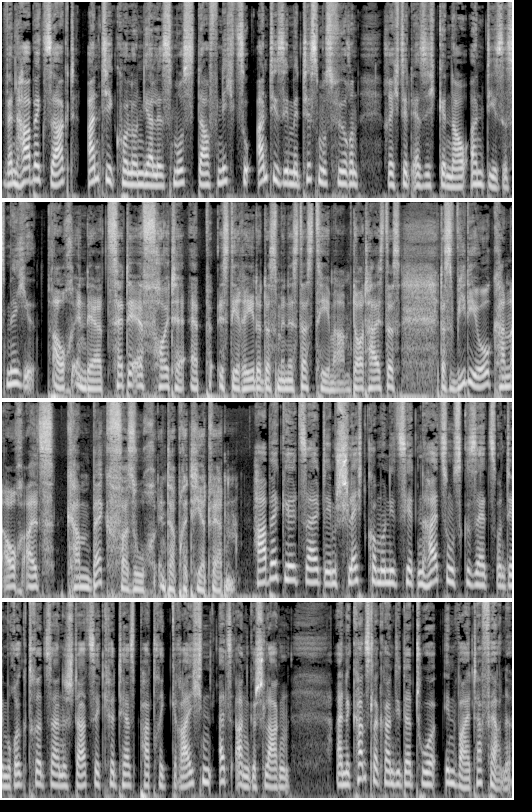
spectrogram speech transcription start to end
Wenn Habeck sagt, Antikolonialismus darf nicht zu Antisemitismus führen, richtet er sich genau an dieses Milieu. Auch in der ZDF Heute App ist die Rede des Ministers Thema. Dort heißt es, das Video kann auch als Comeback-Versuch interpretiert werden. Habeck gilt seit dem schlecht kommunizierten Heizungsgesetz und dem Rücktritt seines Staatssekretärs Patrick Greichen als angeschlagen. Eine Kanzlerkandidatur in weiter Ferne.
